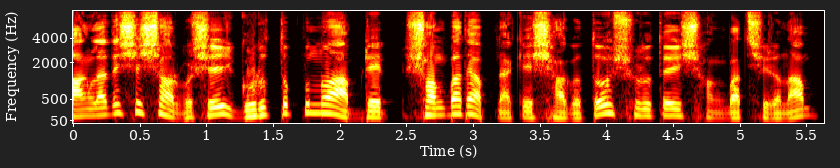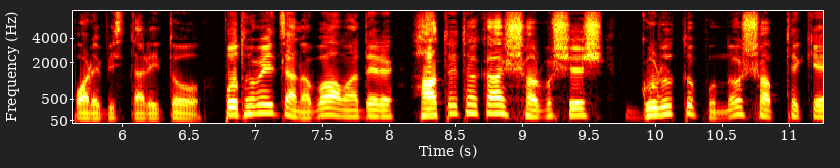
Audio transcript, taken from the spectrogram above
বাংলাদেশের সর্বশেষ গুরুত্বপূর্ণ আপডেট সংবাদে আপনাকে স্বাগত। শুরুতেই সংবাদ শিরোনাম, পরে বিস্তারিত। প্রথমেই জানাব আমাদের হাতে থাকা সর্বশেষ গুরুত্বপূর্ণ, সবথেকে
